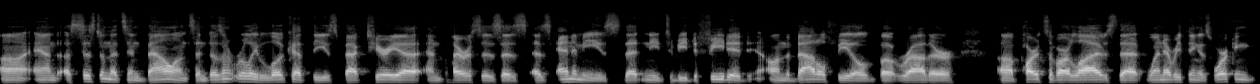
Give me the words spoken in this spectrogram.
uh, and a system that's in balance and doesn't really look at these bacteria and viruses as as enemies that need to be defeated on the battlefield, but rather uh, parts of our lives that when everything is working,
